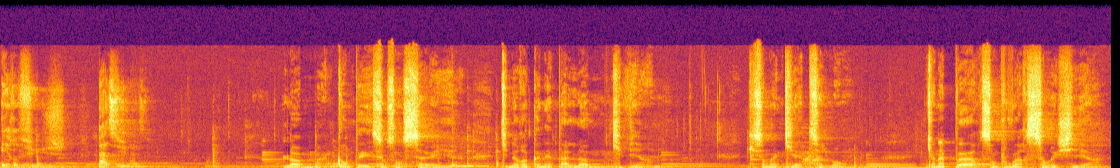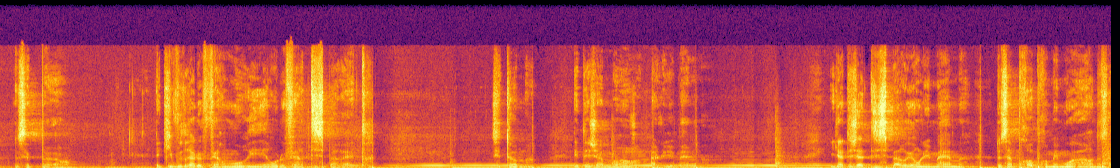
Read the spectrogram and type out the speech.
et refuge. Pas une. L'homme campé sur son seuil, qui ne reconnaît pas l'homme qui vient, qui s'en inquiète seulement, qui en a peur sans pouvoir s'enrichir de cette peur, et qui voudrait le faire mourir ou le faire disparaître. Cet homme est déjà mort à lui-même. Il a déjà disparu en lui-même de sa propre mémoire, de sa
